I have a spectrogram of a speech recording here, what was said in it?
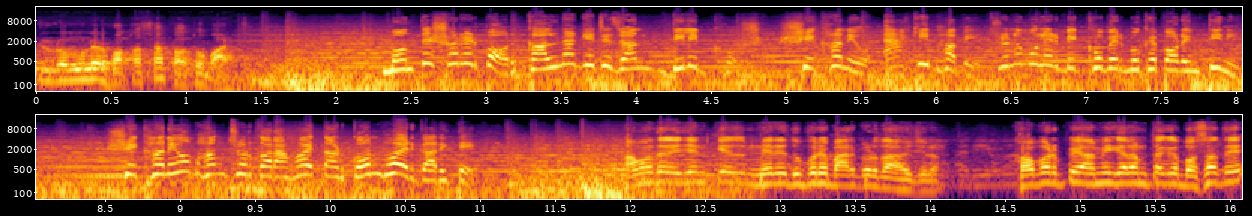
তৃণমূলের হতাশা তত বাড়ছে। মন্তেশ্বরের পর কালনা গেটে যান দিলীপ ঘোষ। সেখানেও একইভাবে তৃণমূলের বিক্ষোভের মুখে পড়েন তিনি। সেখানেও ভাঙচুর করা হয় তার কনভয়ের গাড়িতে। আমাদের এজেন্টকে মেরে দুপুরে বার করে দেওয়া হয়েছিল। খবর পেয়ে আমি গেলাম তাকে বসাতে।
